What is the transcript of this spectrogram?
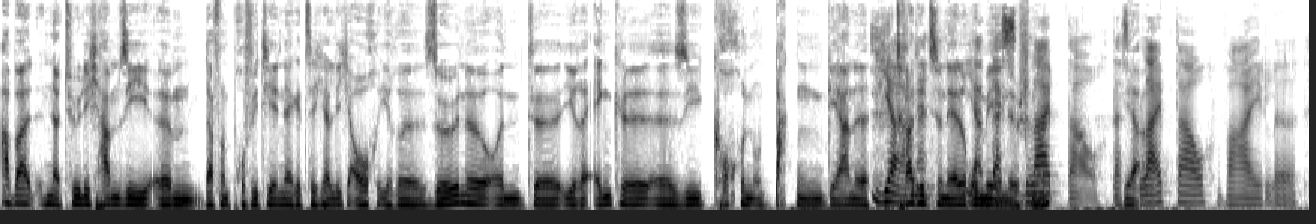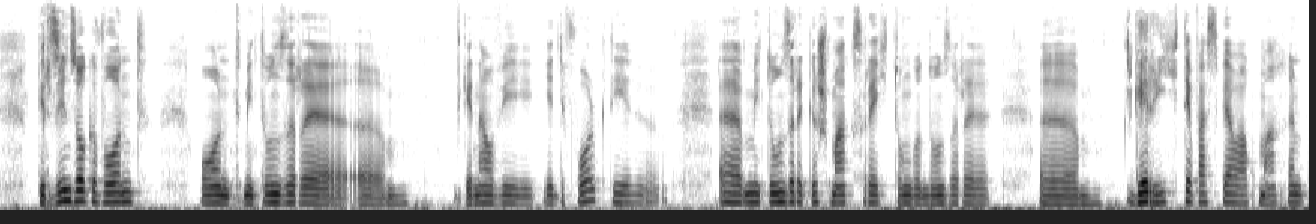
Aber natürlich haben Sie, ähm, davon profitieren ja jetzt sicherlich auch Ihre Söhne und äh, Ihre Enkel. Äh, Sie kochen und backen gerne traditionell ja, rumänisch. Das bleibt auch, das Ja. bleibt auch, weil äh, wir sind so gewohnt und mit unserer ähm, genau wie jede Volk, die äh, mit unserer Geschmacksrichtung und unsere ähm, Gerichte, was wir auch machen.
